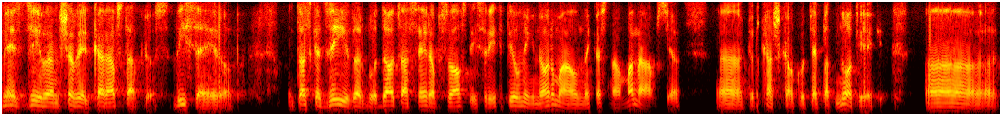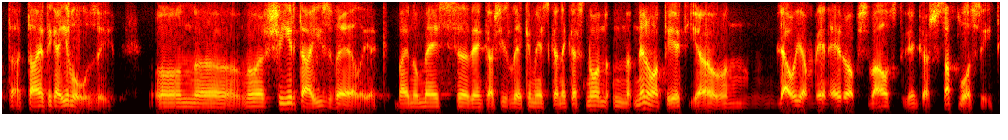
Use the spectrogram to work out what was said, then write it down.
Mēs dzīvojam šobrīd kara apstākļos, visa Eiropa. Tas, ka dzīve varbūt daudzās Eiropas valstīs rīt pilnīgi normāli, nekas nav manāms, ja, kad karš kaut kur tepat notiek, tā, tā ir tikai ilūzija. Un nu, šī ir tā izvēle, vai nu mēs vienkārši izliekamies, ka nekas no, nenotiek, ja, un ļaujam vienu Eiropas valstu vienkārši saplosīt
